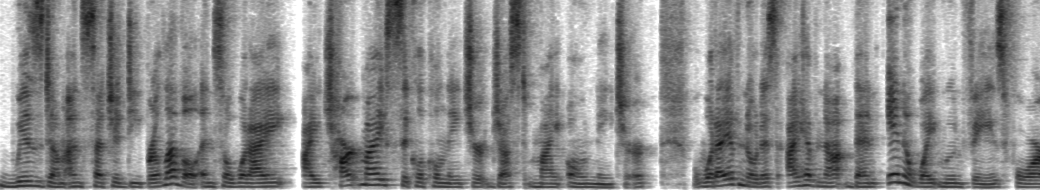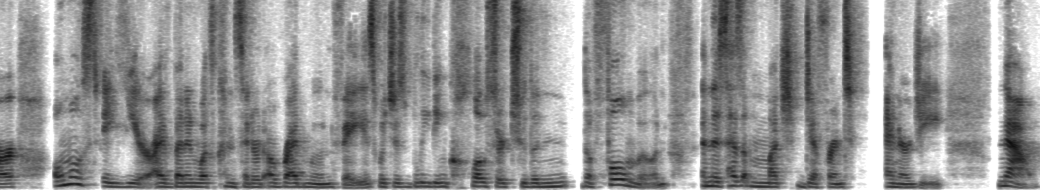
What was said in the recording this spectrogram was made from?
wisdom on such a deeper level. And so what i i chart my cyclical nature just my own nature. But what i have noticed i have not been in a white moon phase for almost a year. I've been in what's considered a red moon phase which is bleeding closer to the the full moon. And this has a much different energy. Now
